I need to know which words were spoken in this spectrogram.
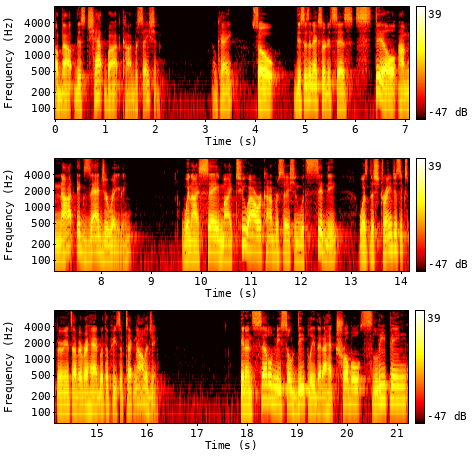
about this chatbot conversation. Okay, so this is an excerpt. It says, Still, I'm not exaggerating when I say my two hour conversation with Sydney was the strangest experience I've ever had with a piece of technology. It unsettled me so deeply that I had trouble sleeping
